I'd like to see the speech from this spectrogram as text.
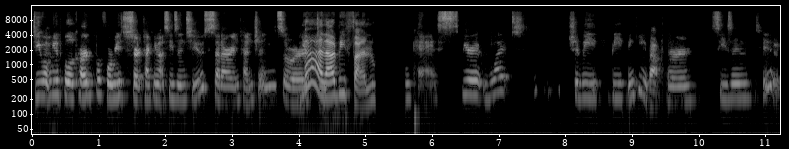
Do you want me to pull a card before we start talking about season two? Set our intentions, or yeah, you... that would be fun. Okay, Spirit, what should we be thinking about for season two?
